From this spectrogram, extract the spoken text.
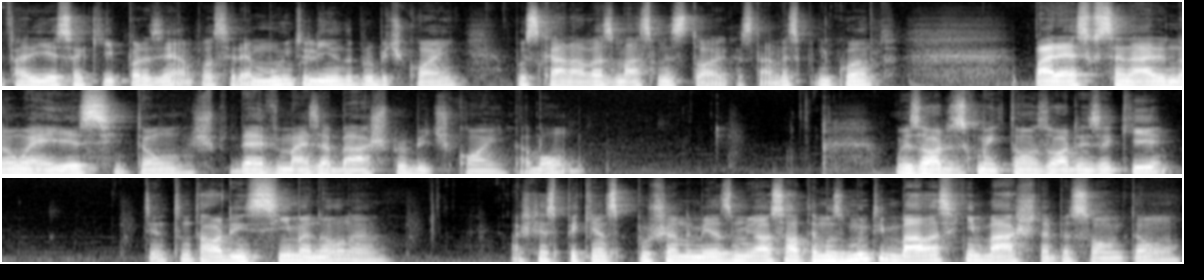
faria isso aqui, por exemplo, seria muito lindo para o Bitcoin buscar novas máximas históricas, tá? Mas por enquanto, parece que o cenário não é esse, então deve mais abaixo para o Bitcoin, tá bom? Vamos ver as ordens, como é estão as ordens aqui tem tanta ordem em cima, não, né? Acho que as pequenas puxando mesmo. E olha só, temos muito imbalance aqui embaixo, né, pessoal? Então,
